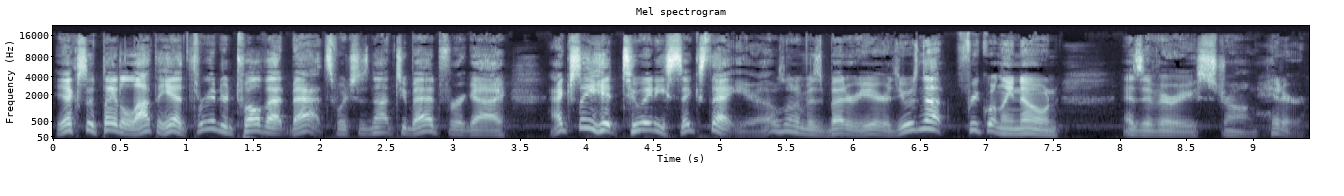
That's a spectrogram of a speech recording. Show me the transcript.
He actually played a lot. He had 312 at bats, which is not too bad for a guy. Actually, he hit 286 that year. That was one of his better years. He was not frequently known as a very strong hitter.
